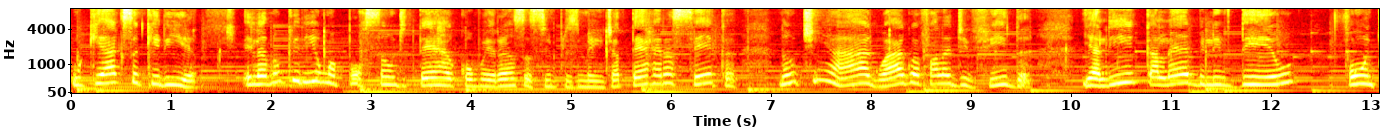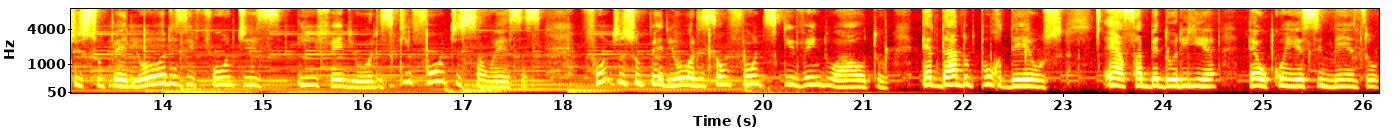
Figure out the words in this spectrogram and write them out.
O que Axa queria? Ela não queria uma porção de terra como herança simplesmente. A terra era seca, não tinha água. A água fala de vida. E ali Caleb lhe deu fontes superiores e fontes inferiores. Que fontes são essas? Fontes superiores são fontes que vêm do alto, é dado por Deus, é a sabedoria, é o conhecimento,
